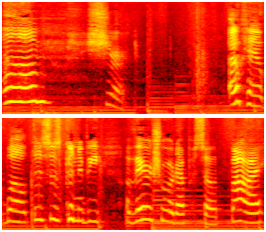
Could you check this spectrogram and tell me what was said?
um, sure. Okay, well, this is gonna be a very short episode. Bye.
